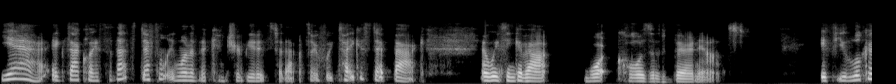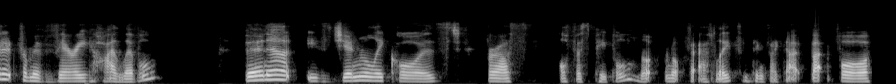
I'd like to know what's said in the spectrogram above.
Yeah, exactly. So that's definitely one of the contributors to that. So if we take a step back and we think about what causes burnout, if you look at it from a very high level, burnout is generally caused for us office people, not not for athletes and things like that, but for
